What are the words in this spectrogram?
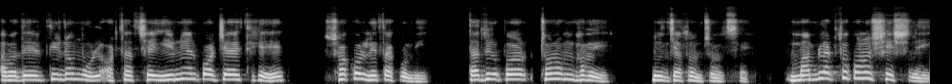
আমাদের তৃণমূল অর্থাৎ সেই ইউনিয়ন পর্যায় থেকে সকল নেতাকর্মী, তাদের উপর চরমভাবে নির্যাতন চলছে। মামলার তো কোনো শেষ নেই।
